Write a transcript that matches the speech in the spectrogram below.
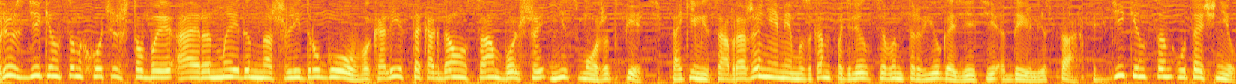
Брюс Диккенсон хочет, чтобы Iron Maiden нашли другого вокалиста, когда он сам больше не сможет петь. Такими соображениями музыкант поделился в интервью газете Daily Star. Диккенсон уточнил,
